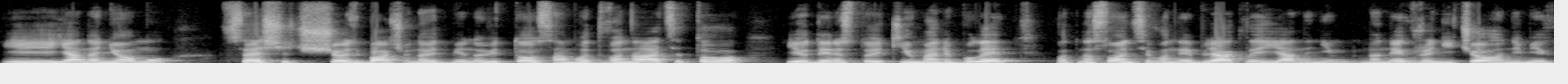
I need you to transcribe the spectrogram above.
і я на ньому все ще щось бачу, на відміну від того самого 12-го і 11-го, які в мене були. От на сонці вони блякли, і я на, нім, на них вже нічого не міг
